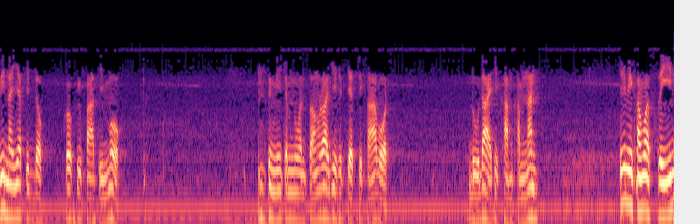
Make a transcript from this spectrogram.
วินัยปิฎกก็คือปาติโมก ซึ่งมีจำนวนสองร้อยยี่สิบเจ็ดสิกขาบท ดูได้ที่คำคำนั้น ที่มีคำว่าศีล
